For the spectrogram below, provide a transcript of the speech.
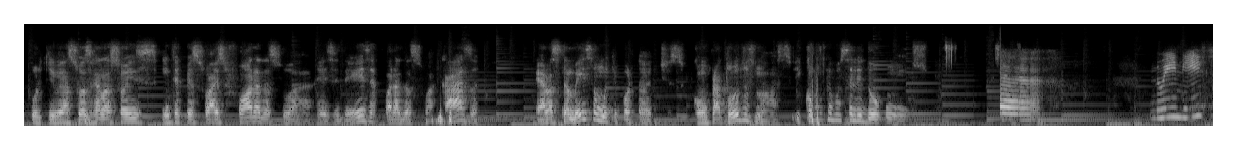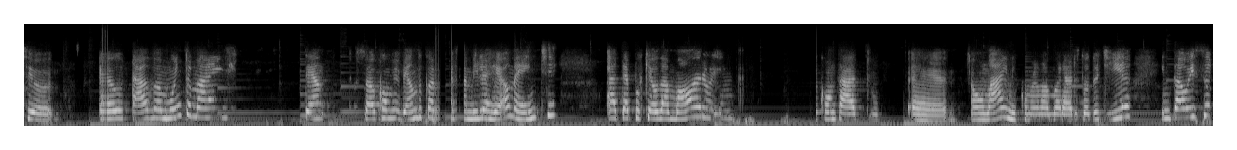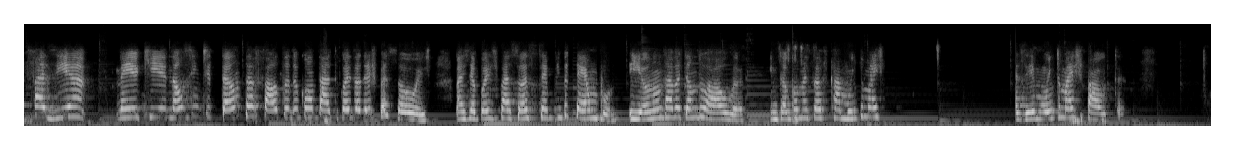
Porque as suas relações interpessoais fora da sua residência, fora da sua casa, elas também são muito importantes, como para todos nós. E como que você lidou com isso? É, no início, eu estava muito mais só convivendo com a minha família realmente, até porque eu namoro em contato é, online com meu namorado todo dia, então isso fazia meio que não senti tanta falta do contato com as outras pessoas. Mas depois passou a ser muito tempo e eu não estava tendo aula. Então começou a ficar muito mais. fazer muito mais falta.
